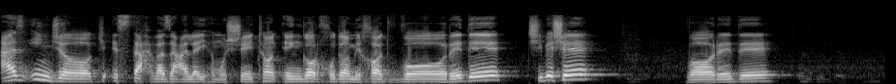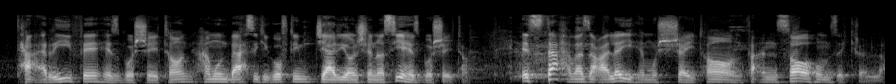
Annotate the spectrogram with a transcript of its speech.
از اینجا که استحوذ علیهم الشیطان انگار خدا می‌خواد وارد چی بشه؟ وارد تعریف حزب الشیطان همون بحثی که گفتیم جریان شناسی حزب الشیطان. استحوذ علیهم الشیطان فانساهم ذکر الله.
